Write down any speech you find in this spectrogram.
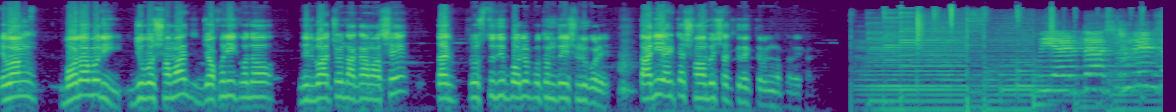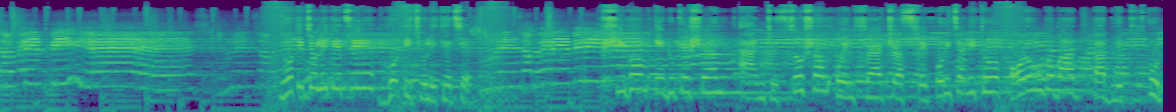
এবং বরাবরই যুব সমাজ যখনই কোনো নির্বাচন আগাম আসে তার প্রস্তুতি পর্ব প্রথম থেকে শুরু করে। তারই একটা সমাবেশ আজকে দেখতে পেলেন আপনারা এখানে। ঘটি চলিতেছে ঘটি চলিতেছে. Shivam education and social welfare ট্রাস্টের পরিচালিত অরঙ্গবাদ পাবলিক স্কুল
